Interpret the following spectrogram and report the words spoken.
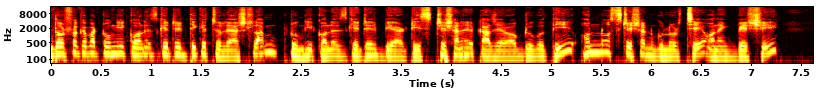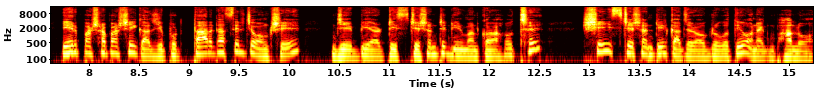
দর্শক, এবার টঙ্গী কলেজ গেটের দিকে চলে আসলাম। টঙ্গী কলেজ গেটের বিআরটি স্টেশনের কাজের অগ্রগতি অন্য স্টেশনগুলোর চেয়ে অনেক বেশি। এর পাশাপাশি গাজীপুর তারগাছের যে অংশে যে বিআরটি স্টেশনটি নির্মাণ করা হচ্ছে, সেই স্টেশনটির কাজের অগ্রগতি অনেক ভালো।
